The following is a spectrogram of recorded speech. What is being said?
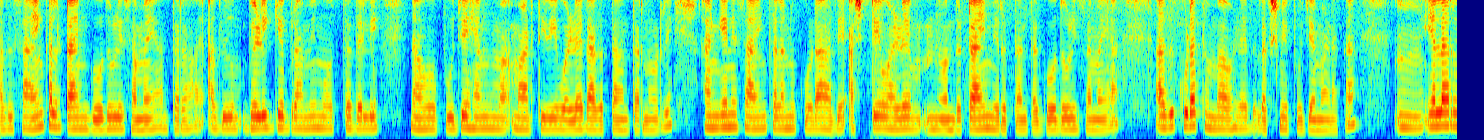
ಅದು ಸಾಯಂಕಾಲ ಟೈಮ್ ಗೋಧೂಳಿ ಸಮಯ ಅಂತಾರೆ. ಅದು ಬೆಳಿಗ್ಗೆ ಬ್ರಾಹ್ಮಿ ಮುಹೂರ್ತದಲ್ಲಿ ನಾವು ಪೂಜೆ ಹೆಂಗೆ ಮಾಡ್ತೀವಿ, ಒಳ್ಳೇದಾಗುತ್ತಾ ಅಂತಾರೆ ನೋಡ್ರಿ. ಹಾಗೇ ಸಾಯಂಕಾಲವೂ ಕೂಡ ಅದೇ, ಅಷ್ಟೇ ಒಳ್ಳೆ ಒಂದು ಟೈಮ್ ಇರುತ್ತಂತ ಗೋಧೂಳಿ ಸಮಯ. ಅದು ಕೂಡ ತುಂಬ ಒಳ್ಳೆಯದು ಲಕ್ಷ್ಮೀ ಪೂಜೆ ಮಾಡೋಕೆ ಎಲ್ಲರೂ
